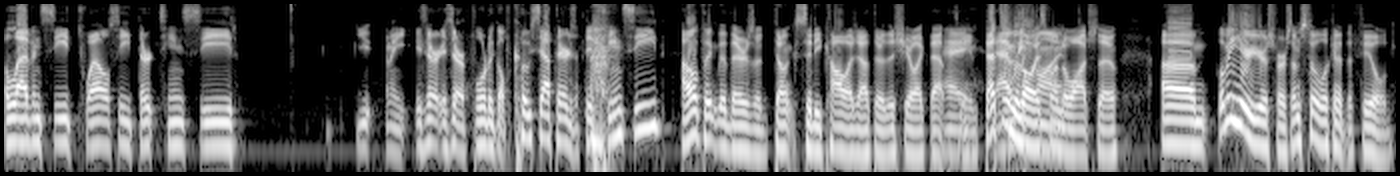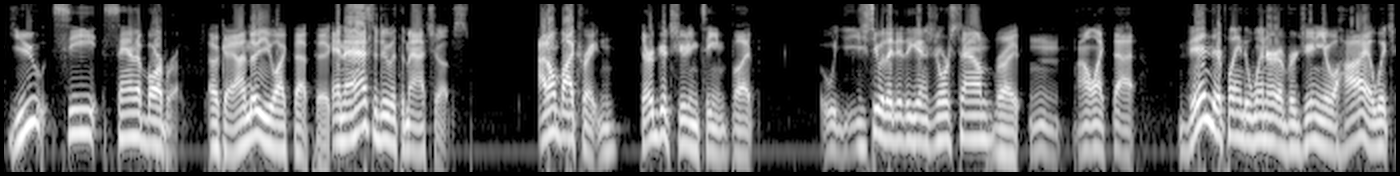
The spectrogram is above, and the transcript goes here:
11 seed, 12 seed, 13 seed? You, I mean, is there is there a Florida Gulf Coast out there as a 15 seed? I don't think that there's a Dunk City College out there this year like that Hey, team. That team was always fun. fun to watch though. Um, let me hear yours first. I'm still looking at the field. UC Santa Barbara. Okay, I know you like that pick. And it has to do with the matchups. I don't buy Creighton. They're a good shooting team, but you see what they did against Georgetown? right. Mm, I don't like that. Then they're playing the winner of Virginia, Ohio, which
